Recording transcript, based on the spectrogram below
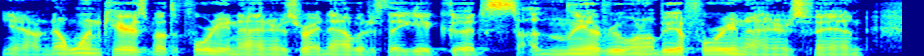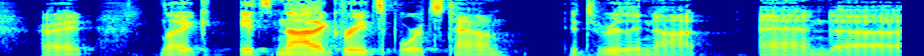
You know, no one cares about the 49ers right now, but if they get good, suddenly everyone will be a 49ers fan, right? Like it's not a great sports town. It's really not. And uh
